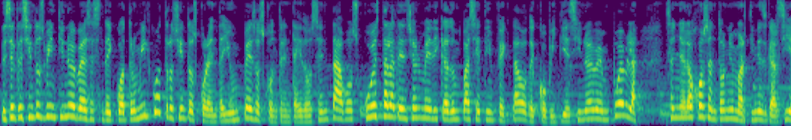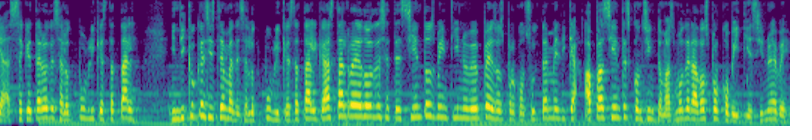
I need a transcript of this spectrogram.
de 729 a 64.441 pesos con 32 centavos cuesta la atención médica de un paciente infectado de COVID-19 en Puebla, señaló José Antonio Martínez García, secretario de Salud Pública Estatal. Indicó que el sistema de salud pública estatal gasta alrededor de 729 pesos por consulta médica a pacientes con síntomas moderados por COVID-19,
